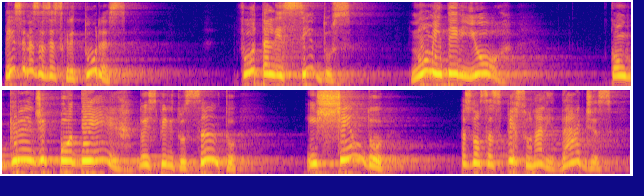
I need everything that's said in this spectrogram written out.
Pense nessas escrituras. Fortalecidos no homem interior, com grande poder do Espírito Santo, enchendo as nossas personalidades.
